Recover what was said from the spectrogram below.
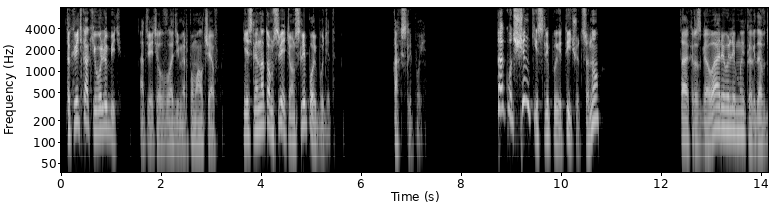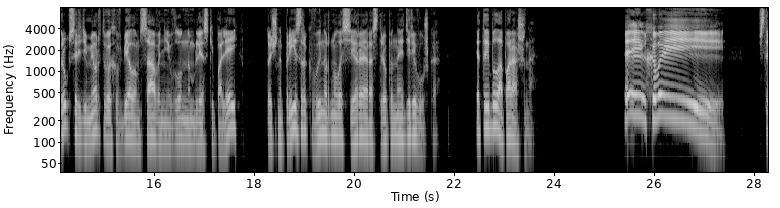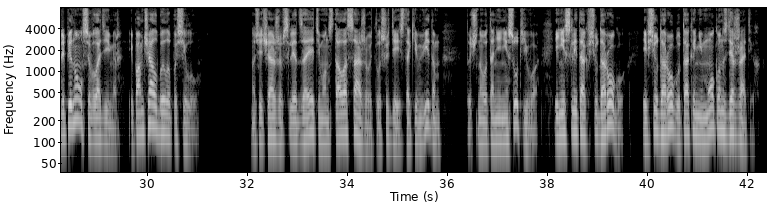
«Так ведь как его любить?» — ответил Владимир, помолчав. «Если на том свете он слепой будет». «Как слепой?» «Так вот щенки слепые тычутся, ну?» Так разговаривали мы, когда вдруг среди мертвых в белом саване и в лунном блеске полей точно призрак вынырнула серая растрепанная деревушка. Это и была Парашина. «Эх вы!» Встрепенулся Владимир и помчал было по селу. Но сейчас же вслед за этим он стал осаживать лошадей с таким видом, точно вот они несут его, и несли так всю дорогу, и всю дорогу так и не мог он сдержать их.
